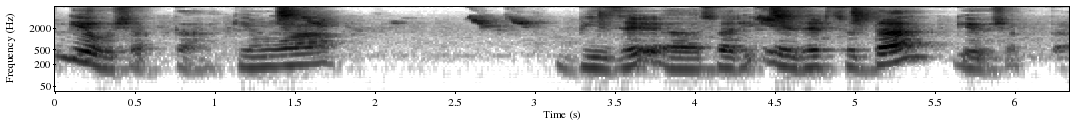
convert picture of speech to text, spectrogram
घेऊ शकता. किंवा बी झेड सॉरी ए झेडसुद्धा घेऊ शकता.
